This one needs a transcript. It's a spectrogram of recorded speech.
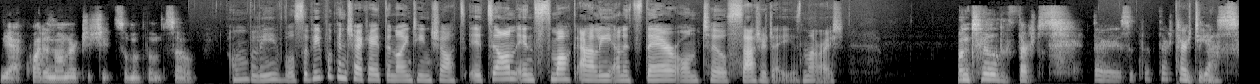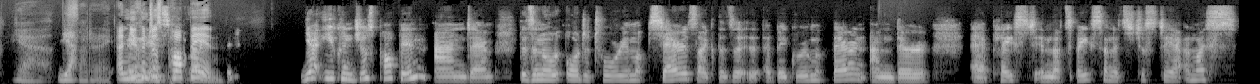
yeah, quite an honor to shoot some of them. So Unbelievable. So people can check out the 19 shots. It's on in Smock Alley and it's there until Saturday, isn't that right? Until the third, there is it the 13th? 13th. Yes. Yeah, Yeah. Saturday. And you In- can in just pop Smock in. Yeah, you can just pop in, and um, there's an auditorium upstairs. Like there's a, a big room up there, and, and they're uh, placed in that space, and it's just uh, a nice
